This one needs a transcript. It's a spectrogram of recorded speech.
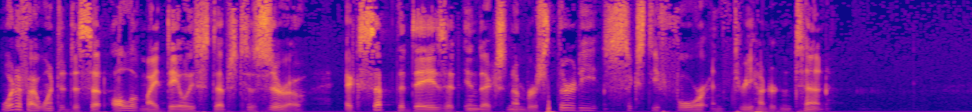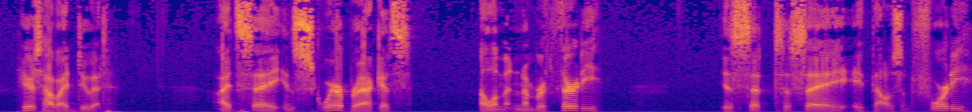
What if I wanted to set all of my daily steps to zero except the days at index numbers 30, 64, and 310? Here's how I'd do it. I'd say in square brackets, element number 30 is set to say 8040.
